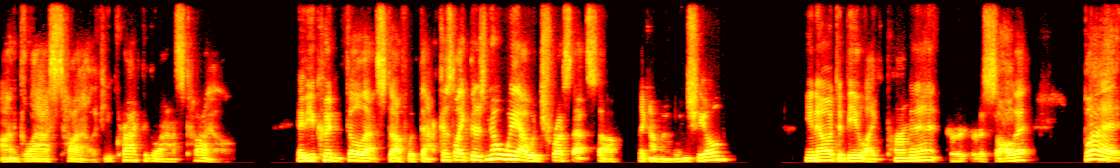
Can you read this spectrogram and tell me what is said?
on a glass tile. If you cracked a glass tile, if you couldn't fill that stuff with that, because like there's no way I would trust that stuff like on my windshield, you know, to be like permanent or, or to solve it. But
